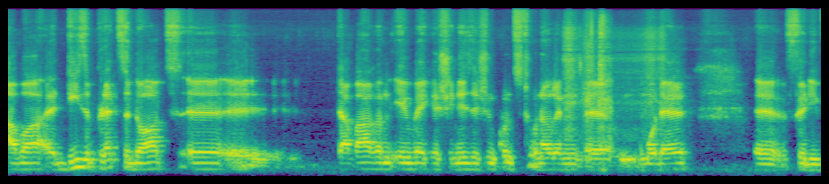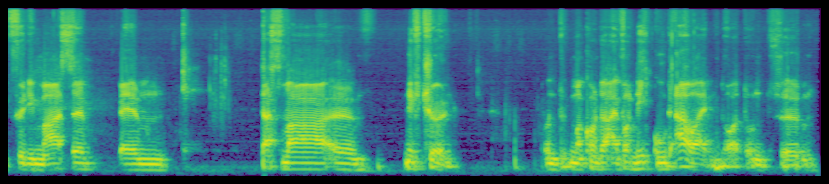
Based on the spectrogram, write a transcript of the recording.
Aber äh, diese Plätze dort äh, da waren irgendwelche chinesischen Kunstturnerinnen äh, Modell äh, für, die, für die Maße. Ähm, das war äh, nicht schön. Und man konnte einfach nicht gut arbeiten dort. Und ähm,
